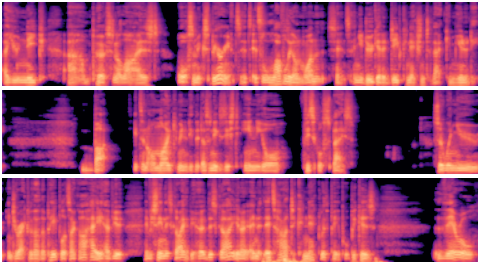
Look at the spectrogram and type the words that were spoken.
a unique, um, personalized, awesome experience. It's, it's lovely on one sense, and you do get a deep connection to that community. But it's an online community that doesn't exist in your physical space. So when you interact with other people, it's like, oh, hey, have you have you seen this guy? Have you heard this guy? You know, and it's hard to connect with people because they're all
